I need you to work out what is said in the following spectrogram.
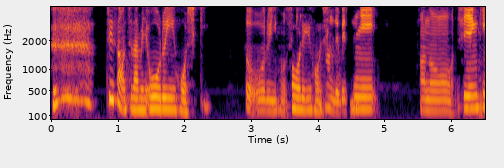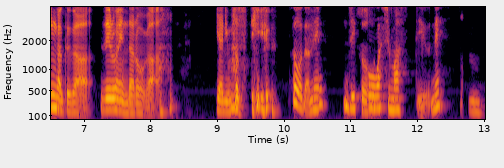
ちいさんはちなみにオールイン方式。そう、オールイン方式。オールイン方式なんで別に、あの、支援金額が0円だろうが、やりますっていう。そうだね。実行はしますっていうね。うん。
